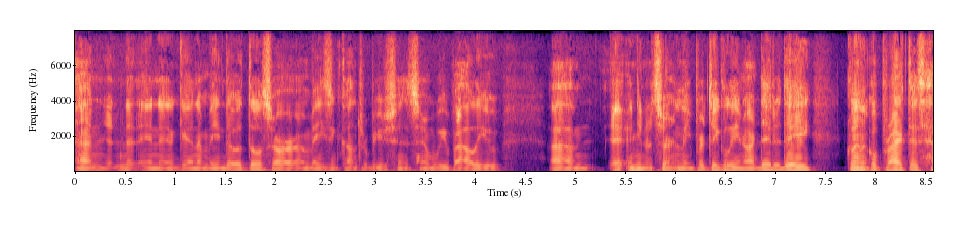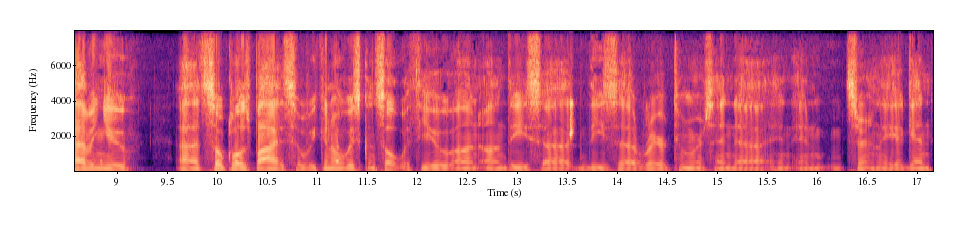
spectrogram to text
And, and, again, I mean, those, those are amazing contributions, and we value, um, and, you know, certainly, particularly in our day to day clinical practice, having you uh, so close by, so we can always consult with you on on these uh, these uh, rare tumors, and, uh, and and certainly again,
